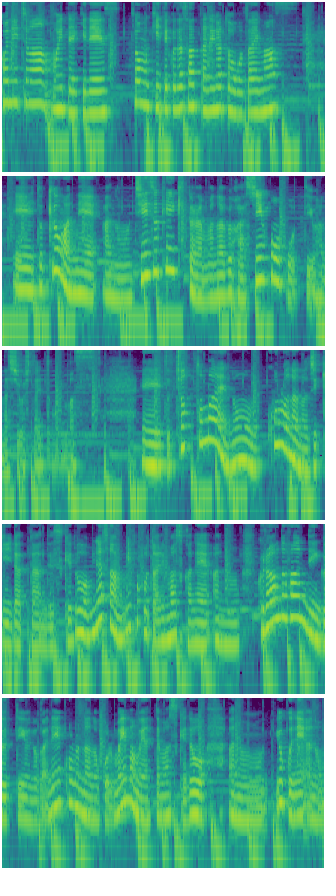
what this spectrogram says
こんにちは、森田ゆきです。今日も聞いてくださってありがとうございます。えっ、ー、と、今日はね、あの、チーズケーキから学ぶ発信方法っていう話をしたいと思います。えっ、ー、と、ちょっと前のコロナの時期だったんですけど、皆さん見たことありますかね？あの、クラウドファンディングっていうのがね、コロナの頃、まあ今もやってますけど、あの、よくね、あの、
